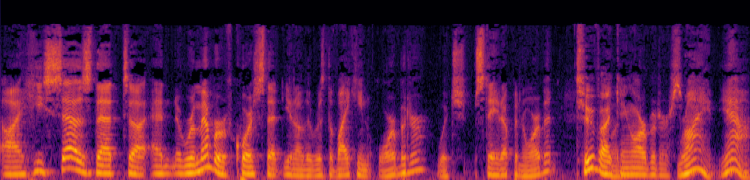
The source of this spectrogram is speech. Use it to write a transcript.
Uh, he says that, uh, and remember, of course, that you know there was the Viking orbiter, which stayed up in orbit. Two Viking orbiters. Right? Yeah.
